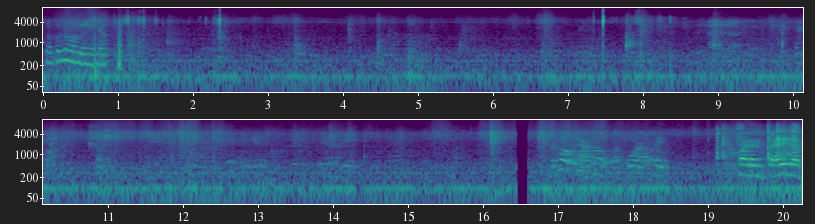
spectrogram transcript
เราก็นอนเลยนะ ไปใจแบบ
